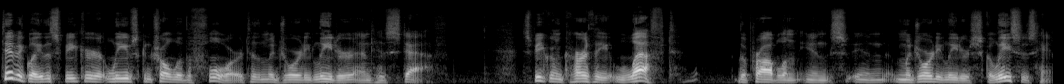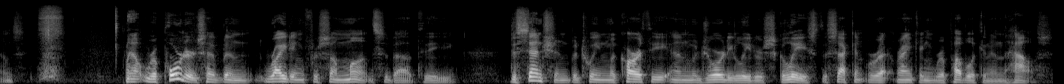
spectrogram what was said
Typically, the Speaker leaves control of the floor to the Majority Leader and his staff. Speaker McCarthy left the problem in, in Majority Leader Scalise's hands. Now, reporters have been writing for some months about the dissension between McCarthy and Majority Leader Scalise, the second ranking Republican in the House.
